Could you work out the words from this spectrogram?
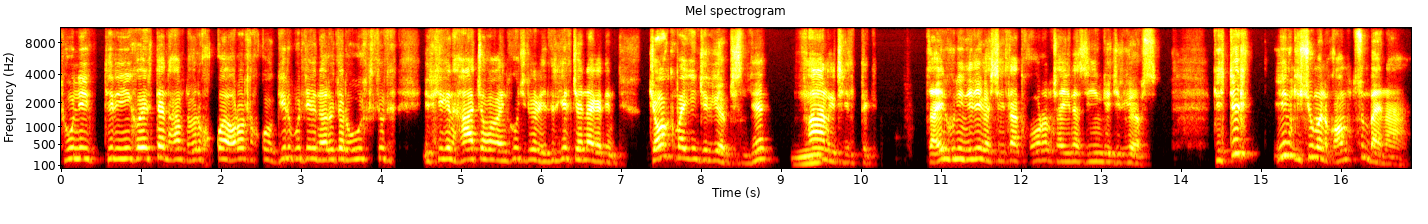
түүнийг тэр инх хоёртай хамт урахгүй, оруулахгүй, гэр бүлийг нь ориглоор үйлчлүүлэх эрхийг нь хааж байгаагаа энэхүү жиргээр илэрхийлж байна гэдэг юм. Жок маягийн жиргээ явжсэн тий. Фан гэж хэлдэг. За энэ хүний нэрийг ашиглаад хуурамч хаягнаас ингэж жиргээ явсан. Гэтэл энэ гişүү маань гомдсон байна.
